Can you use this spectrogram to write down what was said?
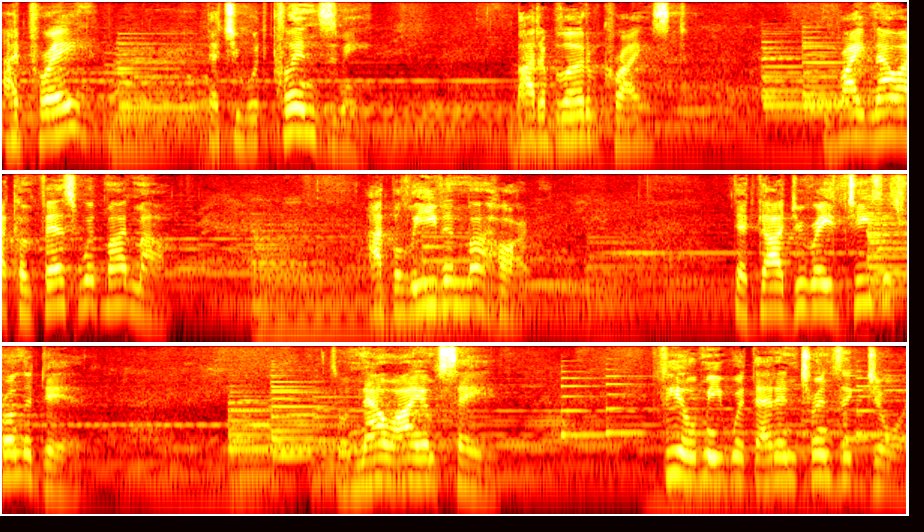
I pray that you would cleanse me by the blood of Christ. Right now, I confess with my mouth, I believe in my heart that God, you raised Jesus from the dead. So now I am saved. Fill me with that intrinsic joy,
